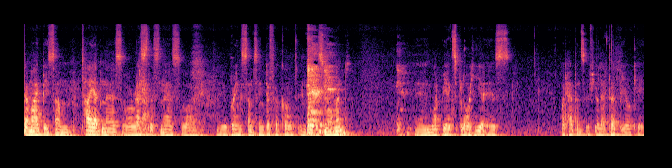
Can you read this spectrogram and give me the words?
There might be some tiredness or restlessness, or you bring something difficult into this moment. And what we explore here is what happens if you let that be okay.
